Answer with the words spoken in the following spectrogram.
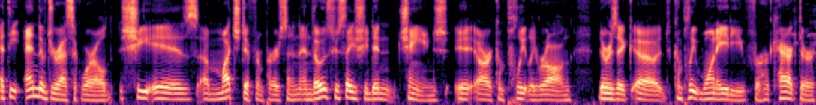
at the end of Jurassic World, she is a much different person, and those who say she didn't change i- are completely wrong. There is a uh, complete 180 for her character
